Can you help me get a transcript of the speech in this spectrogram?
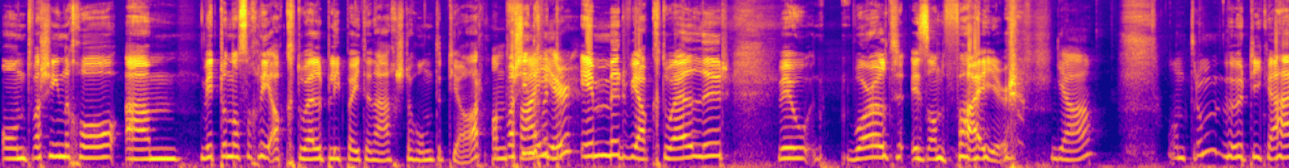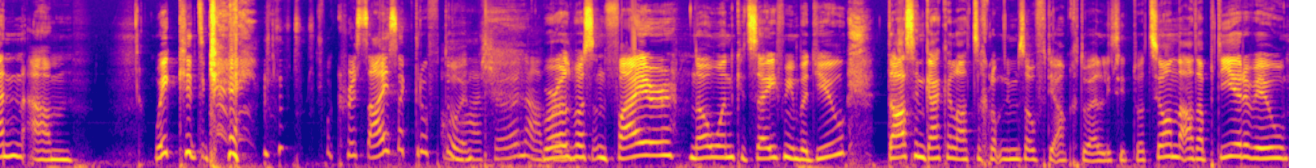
Und wahrscheinlich auch ähm, wird er noch so ein bisschen aktuell bleiben in den nächsten 100 Jahren. On wahrscheinlich fire. wird er immer wie aktueller, weil the world is on fire. Ja. Und darum würde ich gerne ähm, Wicked Games von Chris Isaac drauf tun. Ah, schön, aber... World was on fire, no one could save me but you. Das hingegen lässt sich glaub, nicht mehr so auf die aktuelle Situation adaptieren, weil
